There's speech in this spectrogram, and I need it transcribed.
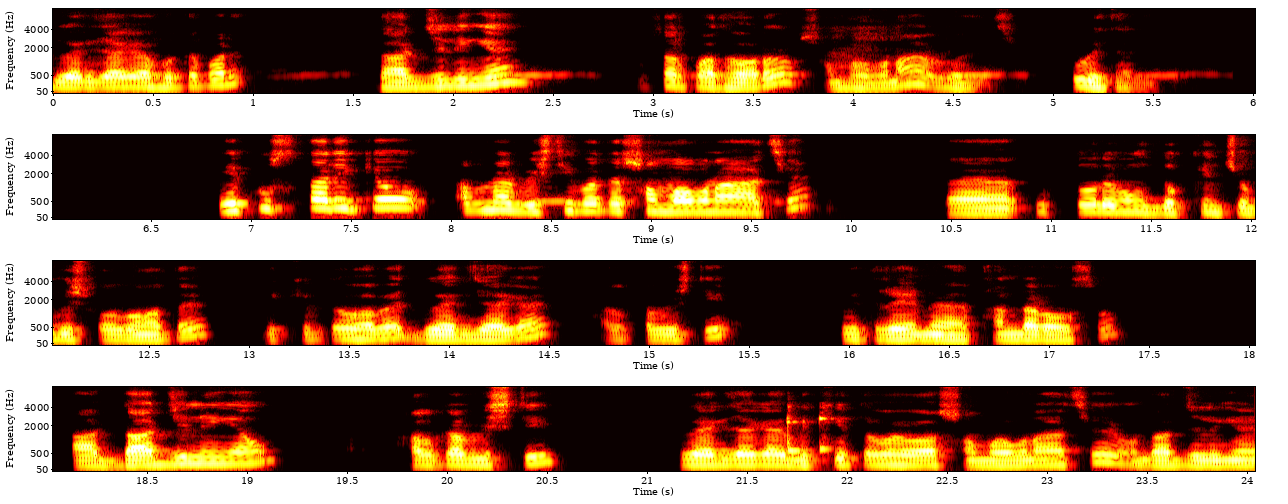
দু এক জায়গায় হতে পারে। দার্জিলিংয়ে তুষারপাত হওয়ারও সম্ভাবনা রয়েছে। কুড়ি তারিখে। একুশ তারিখেও আপনার বৃষ্টিপাতের সম্ভাবনা আছে। উত্তর এবং দক্ষিণ চব্বিশ পরগনাতে বিক্ষিপ্তভাবে দু এক জায়গায় হালকা বৃষ্টি উইথ রেন থান্ডার অলসো আর দার্জিলিংয়েও হালকা বৃষ্টি দু এক জায়গায় বিক্ষিপ্তভাবে হওয়ার সম্ভাবনা আছে এবং দার্জিলিংয়ে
